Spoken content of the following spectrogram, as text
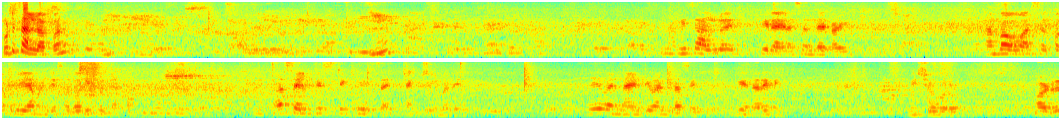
कुठे चाललो आपण? मी चाललो चाललोय फिरायला संध्याकाळी. थांबा हो, असं पकडूया म्हणजे सगळं दिसत आता सेल्फी स्टिक घ्यायचा आहे ॲक्च्युअलमध्ये हे वन नाईन्टी वनलाच आहे घेणार आहे मी. मिशोवरून ऑर्डर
